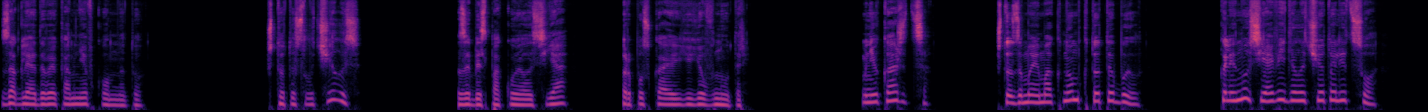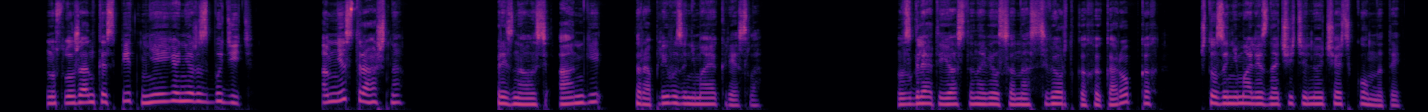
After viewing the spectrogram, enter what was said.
заглядывая ко мне в комнату. «Что-то случилось?» — забеспокоилась я, пропуская ее внутрь. «Мне кажется, что за моим окном кто-то был. Клянусь, я видела чье-то лицо. Но служанка спит, мне ее не разбудить. А мне страшно», — призналась Анги, торопливо занимая кресло. Взгляд ее остановился на свертках и коробках, что занимали значительную часть комнаты.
